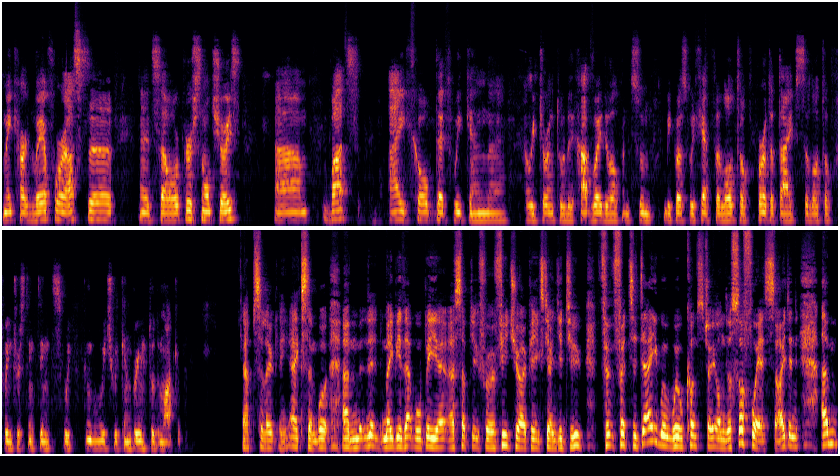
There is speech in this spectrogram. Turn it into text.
make hardware for us. Uh, it's our personal choice. Um, but I hope that we can uh, return to the hardware development soon because we have a lot of prototypes, a lot of interesting things we, which we can bring to the market. Absolutely. Excellent. Well, um, th- maybe that will be a, a, subject for a future ipXchange interview. For, for today, we'll, we'll, concentrate on the software side. And um,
